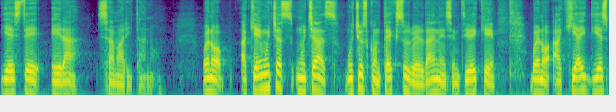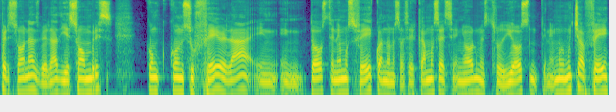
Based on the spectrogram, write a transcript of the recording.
y este era samaritano. Bueno, aquí hay muchas, muchas, muchos contextos, ¿verdad? En el sentido de que, bueno, aquí hay 10 personas, ¿verdad? 10 hombres con, con, su fe, ¿verdad? En, en, todos tenemos fe cuando nos acercamos al Señor, nuestro Dios, tenemos mucha fe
